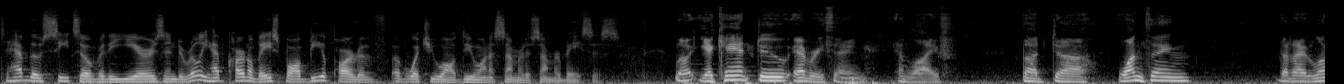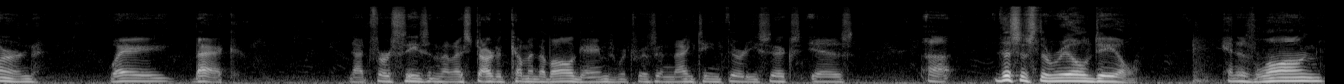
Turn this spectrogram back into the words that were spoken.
to have those seats over the years and to really have Cardinal baseball be a part of, of what you all do on a summer to summer basis? Well, you can't do everything in life, but uh, one thing that I learned way back that first season that I started coming to ball games, which was in 1936, is uh, this is the real deal. And as long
